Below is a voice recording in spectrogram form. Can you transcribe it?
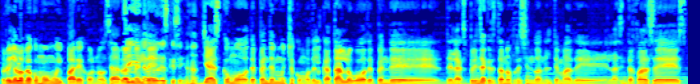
pero yo lo veo como muy parejo, ¿no? O sea, Sí, la realmente verdad es que sí. Ajá. ya es como, depende mucho como del catálogo, depende de la experiencia que te están ofreciendo en el tema de las interfaces,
